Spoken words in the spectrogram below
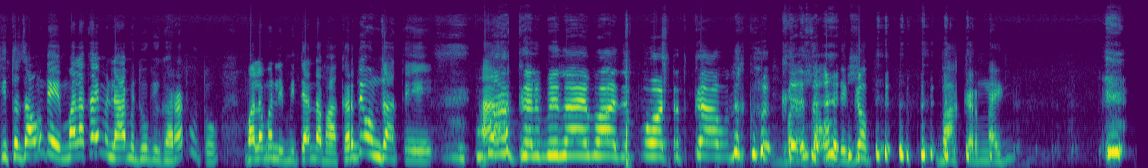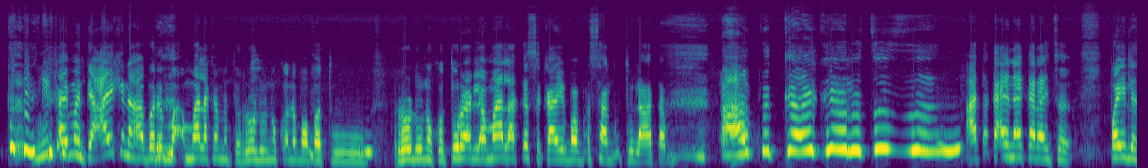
तिथं जाऊन दे. मला काय म्हणलं आम्ही दोघी घरात होतो. मला म्हणले मी त्यांना भाकर देऊन जाते? भाकर बी नाही माझ्या पोटात काम नको बरं जाऊ दे गप. भाकर नाही. मी काय म्हणते ऐक ना बरं म- मला काय म्हणते रडू नको ना बाबा तू. रडू नको तू रडल्या मला कसं काय बाबा सांगू तुला आता? आता काय करू तुझ? आता काय नाही करायचं. पहिलं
